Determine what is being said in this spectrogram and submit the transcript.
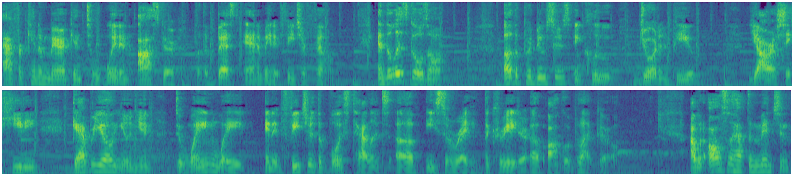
African American to win an Oscar for the Best Animated Feature Film. And the list goes on. Other producers include Jordan Peele, Yara Shahidi, Gabrielle Union, Dwyane Wade, and it featured the voice talents of Issa Rae, the creator of Awkward Black Girl. I would also have to mention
